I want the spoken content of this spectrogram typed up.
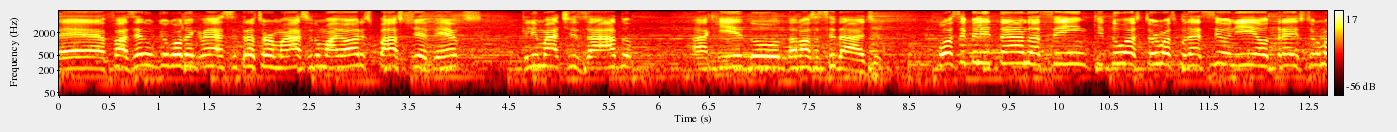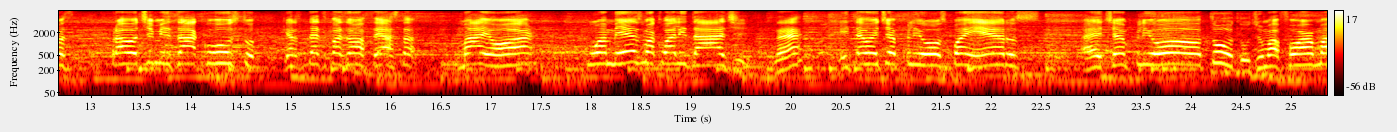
é, fazendo com que o Golden Class se transformasse no maior espaço de eventos climatizado aqui do, da nossa cidade. Possibilitando assim que duas turmas pudessem se unir ou três turmas para otimizar custo, que elas pudessem fazer uma festa maior com a mesma qualidade, né? Então a gente ampliou os banheiros, a gente ampliou tudo de uma forma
